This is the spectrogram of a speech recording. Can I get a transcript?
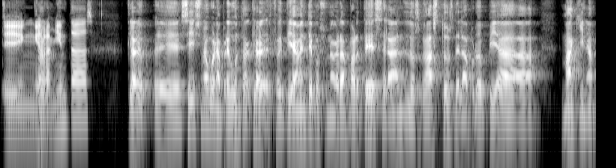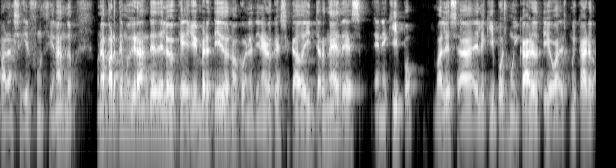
en herramientas. Claro, eh, sí, es una buena pregunta. Claro, efectivamente, pues una gran parte serán los gastos de la propia máquina para seguir funcionando. Una parte muy grande de lo que yo he invertido, ¿no? Con el dinero que he sacado de internet es en equipo, ¿vale? O sea, el equipo es muy caro, tío, es muy caro.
